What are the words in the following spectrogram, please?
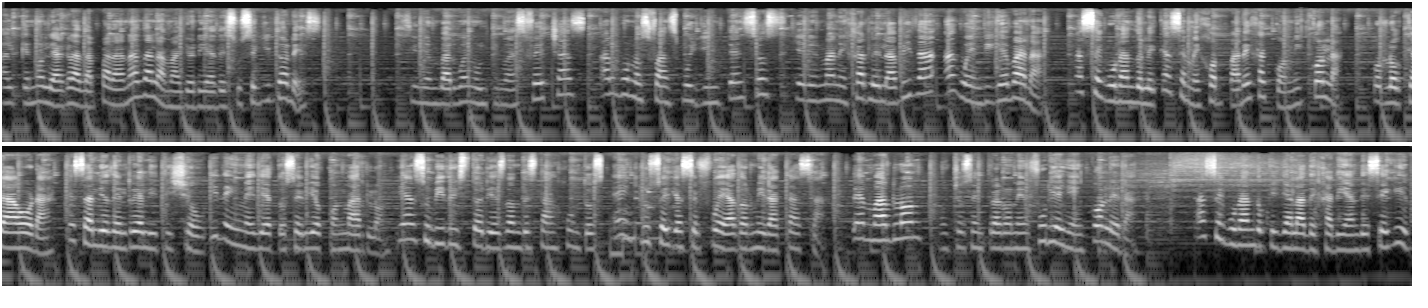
al que no le agrada para nada la mayoría de sus seguidores. Sin embargo, en últimas fechas, algunos fans muy intensos quieren manejarle la vida a Wendy Guevara, asegurándole que hace mejor pareja con Nicola, por lo que ahora que salió del reality show y de inmediato se vio con Marlon y han subido historias donde están juntos e incluso ella se fue a dormir a casa. De Marlon, muchos entraron en furia y en cólera, asegurando que ya la dejarían de seguir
